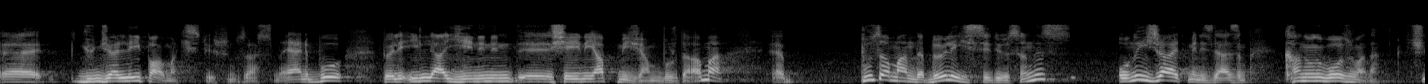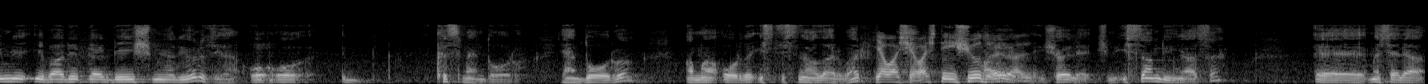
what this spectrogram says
e, güncelleyip almak istiyorsunuz aslında. Yani bu böyle illa yeninin e, şeyini yapmayacağım burada ama e, bu zamanda böyle hissediyorsanız onu icra etmeniz lazım. Kanunu bozmadan. Şimdi ibadetler değişmiyor diyoruz ya. O, o kısmen doğru. Yani doğru ama orada istisnalar var. Yavaş yavaş değişiyordur Hayır, herhalde. şöyle şimdi İslam dünyası e, mesela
